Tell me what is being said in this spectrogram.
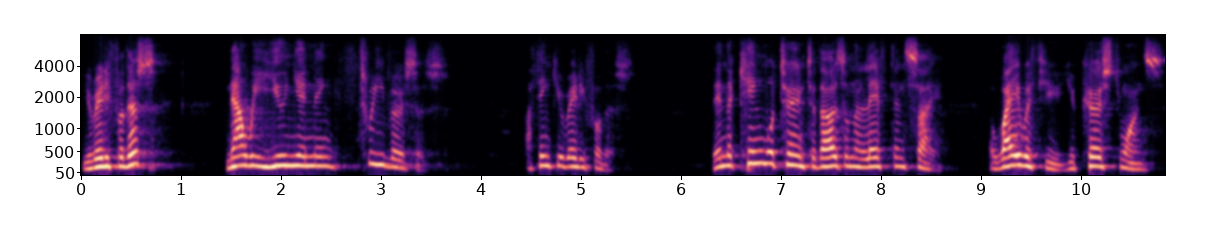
You ready for this? Now we're unioning three verses. I think you're ready for this. Then the king will turn to those on the left and say, Away with you, you cursed ones,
